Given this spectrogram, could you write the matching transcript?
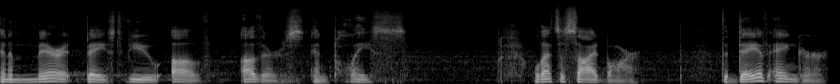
and a merit based view of others and place. Well, that's a sidebar. The day of anger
